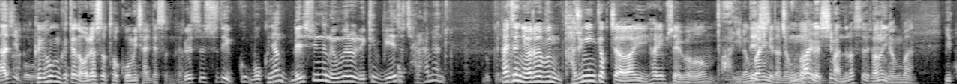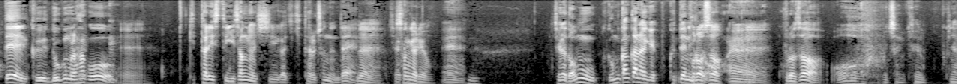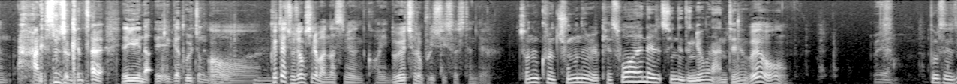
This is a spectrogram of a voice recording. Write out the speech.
나지 뭐. 그, 혹은 그때는 어려서 더 고음이 잘 됐었나요? 그랬을 수도 있고 뭐 그냥 낼 수 있는 음을 이렇게 위에서 잘 하면 하여튼 여러분, 다중인격자, 이 하림 씨 앨범. 아, 명반입니다, 명반. 정말 열심히 만들었어요. 저는 명반. 이때 그 녹음을 하고 예. 기타리스트 이성열 씨가 기타를 쳤는데 네. 제가- 성열이 형. 예. 제가 너무 너무 깐깐하게 그때는 굴어서? 예. 네. 굴어서 오 참 그냥, 안 했으면 좋겠다 얘기 나 얘기가 돌 정도로 어, 그때 조정 씨를 만났으면 거의 노예처럼 부릴 수 있었을 텐데요. 저는 그런 주문을 이렇게 소화해낼 수 있는 능력은 안 돼요. 왜요? 왜요? 그래서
